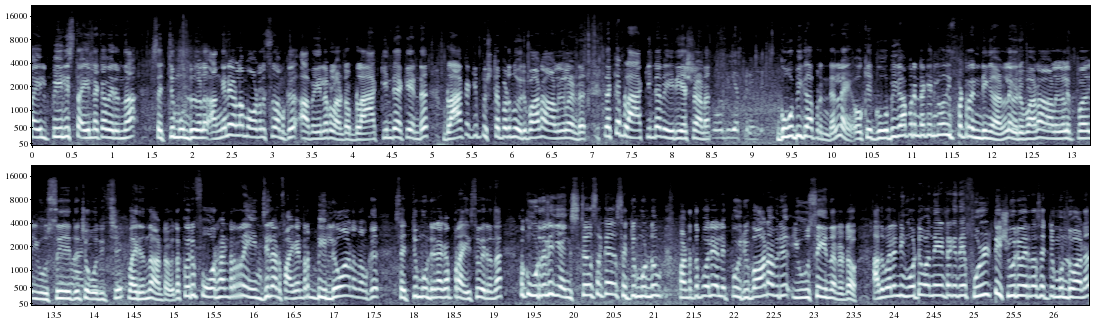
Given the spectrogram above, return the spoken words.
മയിൽപ്പീലി സ്റ്റൈലിലൊക്കെ വരുന്ന സെറ്റ് മുണ്ടുകൾ അങ്ങനെയുള്ള മോഡൽസ് നമുക്ക് അവൈലബിൾ ആണ് കേട്ടോ. ബ്ലാക്കിന്റെ ഒക്കെ ഉണ്ട്. ബ്ലാക്ക് ഒക്കെ ഇപ്പോൾ ഇഷ്ടപ്പെടുന്ന ഒരുപാട് ആളുകളുണ്ട്. ഇതൊക്കെ ബ്ലാക്കിന്റെ വേരിയേഷൻ ആണ്. ഗോപിക പ്രിന്റ് അല്ലേ? ഓക്കെ ഗോപിക പ്രിന്റ് ഒക്കെ എനിക്ക് തോന്നുന്നു ഇപ്പൊ ട്രെൻഡിങ് ആണല്ലേ? ഒരുപാട് ആളുകൾ ഇപ്പൊ യൂസ് ചെയ്ത് ചോദിച്ച് വരുന്നതാണ് കേട്ടോ ഇതൊക്കെ ഒരു ഫോർ ഹൺഡ്രഡ് റേഞ്ചിലാണ് ഫൈവ് ഹൺഡ്രഡ് ബിലോ ആണ് നമുക്ക് സെറ്റ് മുണ്ടിനൊക്കെ പ്രൈസ് വരുന്നത്. ഇപ്പൊ കൂടുതൽ യങ്സ്റ്റേഴ്സ് ഒക്കെ സെറ്റ് മുണ്ടും പണ്ടത്തെ പോലെയല്ല ഇപ്പൊ ഒരുപാട് അവർ യൂസ് ചെയ്യുന്നുണ്ട് കേട്ടോ അതുപോലെ തന്നെ ഇങ്ങോട്ട് വന്നു കഴിഞ്ഞിട്ടുണ്ടെങ്കിൽ ഫുൾ ടിഷ്യൂൽ വരുന്ന സെറ്റ് മുണ്ടുമാണ്.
